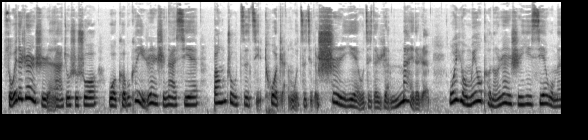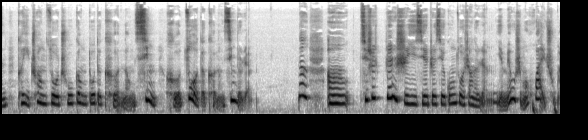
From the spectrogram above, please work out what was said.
所谓的认识人啊，就是说我可不可以认识那些帮助自己拓展我自己的事业、我自己的人脉的人？我有没有可能认识一些我们可以创作出更多的可能性、合作的可能性的人？那，嗯，其实认识一些这些工作上的人也没有什么坏处嘛。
